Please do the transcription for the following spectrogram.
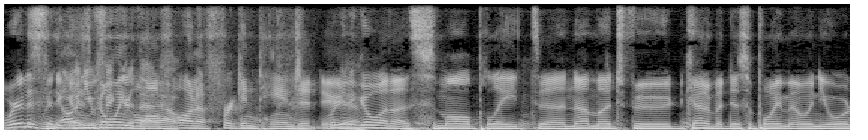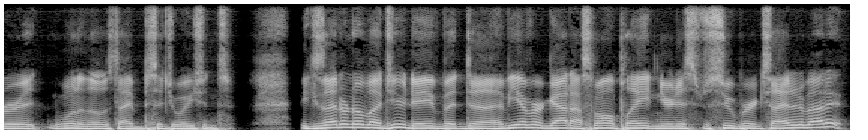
we're just gonna go. you going figured that off out. on a freaking tangent, dude. We're gonna go with a small plate, uh, not much food, kind of a disappointment when you order it. One of those type of situations. Because I don't know about you, Dave, but uh, have you ever got a small plate and you're just super excited about it?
